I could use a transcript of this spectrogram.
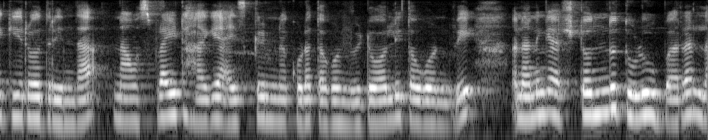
ಆಗಿರೋದ್ರಿಂದ ನಾವು ಸ್ಪ್ರೈಟ್ ಹಾಗೆ ಐಸ್ ಕ್ರೀಮ್ನ ಕೂಡ ತೊಗೊಂಡ್ವಿ, ಡಾಲಿ ತೊಗೊಂಡ್ವಿ. ನನಗೆ ಅಷ್ಟೊಂದು ತುಳು ಬರಲ್ಲ,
